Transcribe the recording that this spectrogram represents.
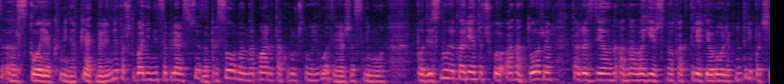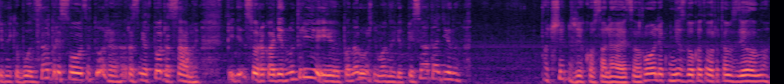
Э, стоек меня 5 миллиметров, чтобы они не цеплялись. Все запрессовано нормально так вручную. И вот я сейчас сниму подвесную кареточку. Она тоже также сделана аналогично, как третий ролик. Внутри подшипника будет запрессовываться. Тоже размер тот же самый. 41 внутри и по наружнему он идет 51. Подшипник легко вставляется ролик, гнездо, которое там сделано.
